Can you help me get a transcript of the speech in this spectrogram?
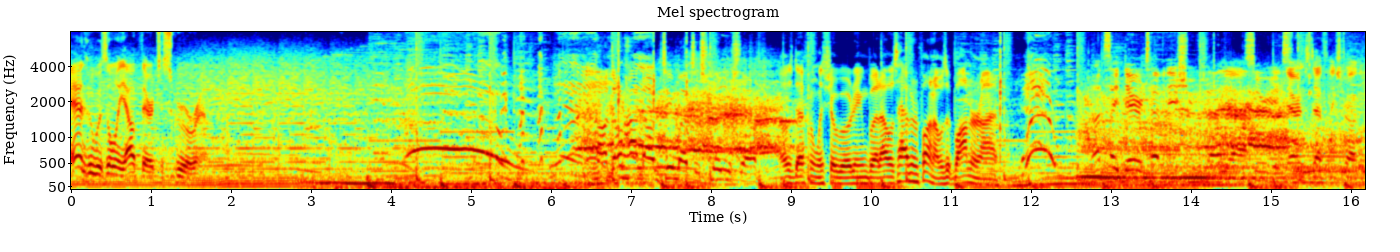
and who was only out there to screw around. Oh, don't hot dog too much and screw yourself. I was definitely showboating, but I was having fun. I was at Bondurant. I'd say Darren's having issues. Yeah, serious. Darren's definitely struggling.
